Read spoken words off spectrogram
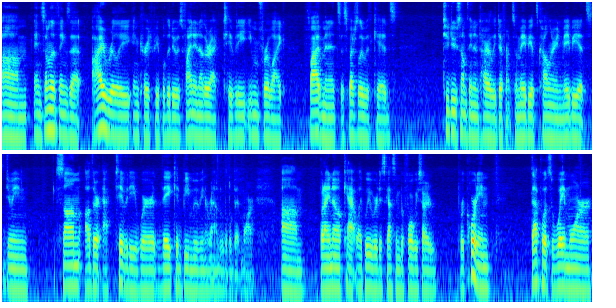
um, and some of the things that I really encourage people to do is find another activity, even for like five minutes, especially with kids, to do something entirely different. So maybe it's coloring, maybe it's doing some other activity where they could be moving around a little bit more. Um, but I know, Kat, like we were discussing before we started recording, that puts way more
